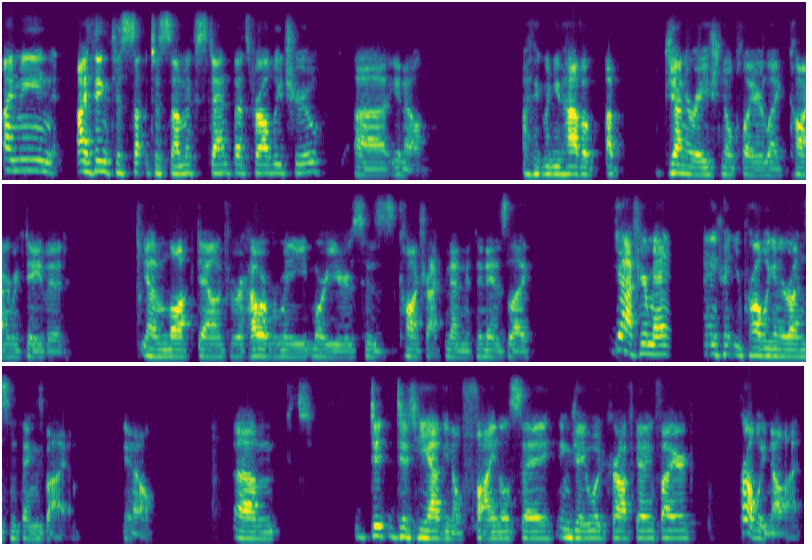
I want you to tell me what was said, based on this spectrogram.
I mean, I think to to some extent that's probably true. Uh, you know, I think when you have a, a generational player like Connor McDavid, you have him locked down for however many more years his contract in Edmonton is. Like, yeah, if you're management, you're probably going to run some things by him. You know, um, did did he have you know final say in Jay Woodcroft getting fired? Probably not.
